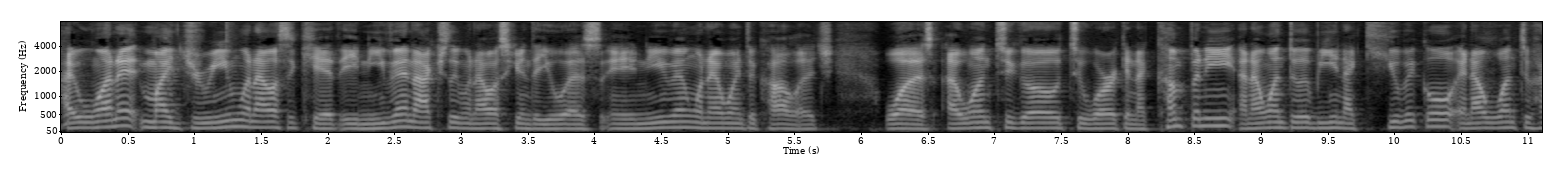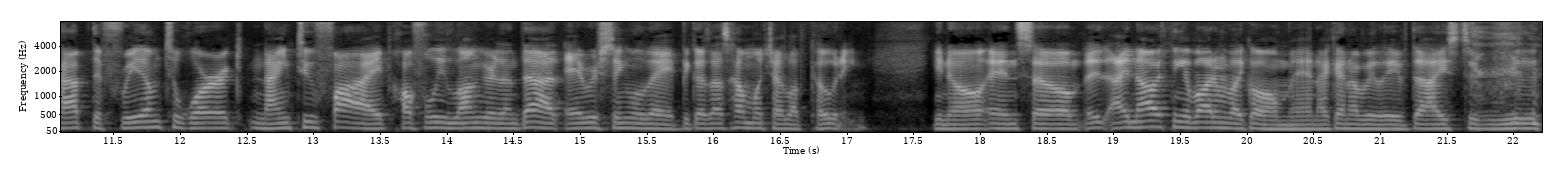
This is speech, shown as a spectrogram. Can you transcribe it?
I wanted my dream when I was a kid, and even actually when I was here in the U.S., and even when I went to college, was I want to go to work in a company and I want to be in a cubicle and I want to have the freedom to work nine to five, hopefully longer than that every single day because that's how much I love coding. You know, and so it, I now think about him like, oh man, I cannot believe that I used to really,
